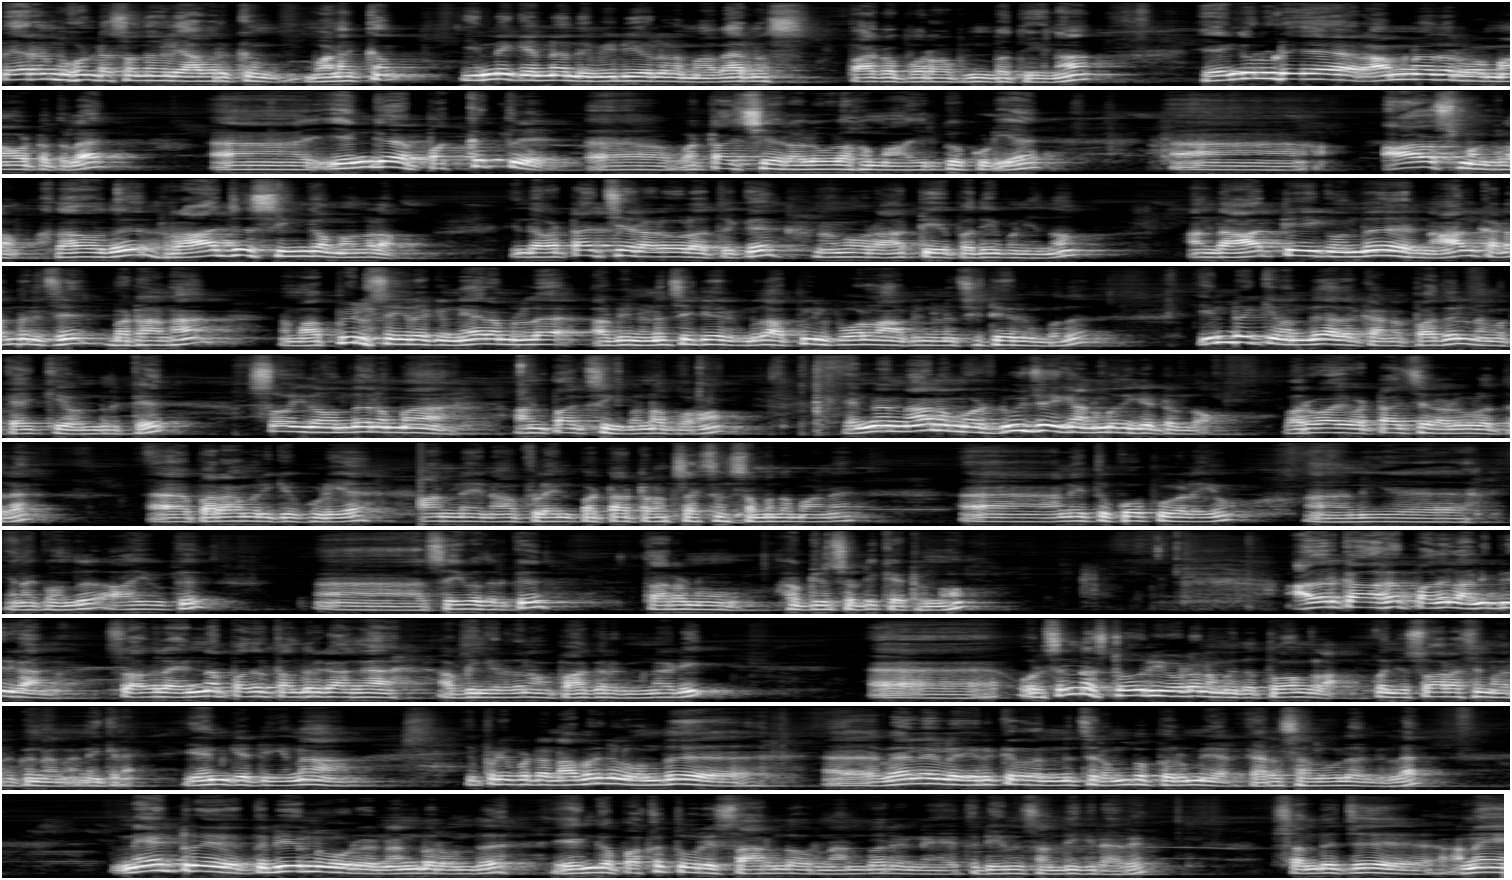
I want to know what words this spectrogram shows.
பேரன்பு கொண்ட சொந்தங்கள் யாவருக்கும் வணக்கம். இன்றைக்கி என்ன இந்த வீடியோவில் நம்ம அவேர்னஸ் பார்க்க போகிறோம் அப்படின்னு பார்த்தீங்கன்னா எங்களுடைய ராமநாதபுரம் மாவட்டத்தில் எங்கள் பக்கத்து வட்டாட்சியர் அலுவலகமாக இருக்கக்கூடிய ஆர்எஸ் மங்கலம் அதாவது ராஜசிங்க மங்கலம் இந்த வட்டாட்சியர் அலுவலகத்துக்கு நம்ம ஒரு ஆர்டிஐ பதிவு பண்ணியிருந்தோம். அந்த ஆர்டிஐக்கு வந்து நாள் கடந்துருச்சு. பட் ஆனால் நம்ம அப்பீல் செய்கிறதுக்கு நேரம் இல்லை அப்படின்னு நினச்சிக்கிட்டே இருக்கும்போது அப்பீல் போடலாம் அப்படின்னு நினச்சிக்கிட்டே இருக்கும்போது இன்றைக்கு வந்து அதற்கான பதில் நம்ம கைக்கு வந்திருக்கு. ஸோ இதை வந்து நம்ம அன்பாக்சிங் பண்ண போகிறோம் என்னென்னா நம்ம டூஜேக்கு அனுமதி கேட்டிருந்தோம். வருவாய் வட்டாட்சியர் அலுவலகத்தில் பராமரிக்கக்கூடிய ஆன்லைன் ஆஃப்லைன் பட்டா டிரான்சாக்ஷன் சம்மந்தமான அனைத்து கோப்புகளையும் நீங்கள் எனக்கு வந்து ஆய்வுக்கு செய்வதற்கு தரணும் அப்படின்னு சொல்லி கேட்டிருந்தோம். அதற்காக பதில் அனுப்பியிருக்காங்க. ஸோ அதில் என்ன பதில் தந்திருக்காங்க அப்படிங்கிறத நம்ம பார்க்குறதுக்கு முன்னாடி ஒரு சின்ன ஸ்டோரியோடு நம்ம இதை துவங்கலாம். கொஞ்சம் சுவாரஸ்யமாக இருக்குன்னு நான் நினைக்கிறேன். ஏன்னு கேட்டிங்கன்னா இப்படிப்பட்ட நபர்கள் வந்து வேலையில் இருக்கிறத நினச்சி ரொம்ப பெருமையாக இருக்குது அரசு அலுவலகங்களில். நேற்று திடீர்னு ஒரு நண்பர் வந்து எங்கள் பக்கத்து ஊரை சார்ந்த ஒரு நண்பர் என்னை திடீர்னு சந்திக்கிறாரு. சந்தித்து அண்ணே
